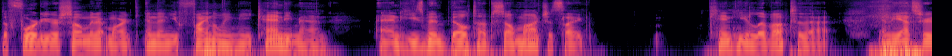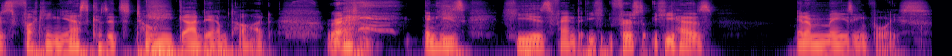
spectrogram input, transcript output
the 40 or so minute mark and then you finally meet Candyman and he's been built up so much it's like can he live up to that? And the answer is fucking yes cuz it's Tony goddamn Todd. Right? And he's he is fantastic first he has an amazing voice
